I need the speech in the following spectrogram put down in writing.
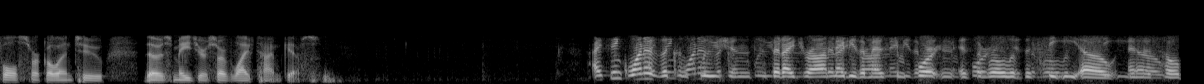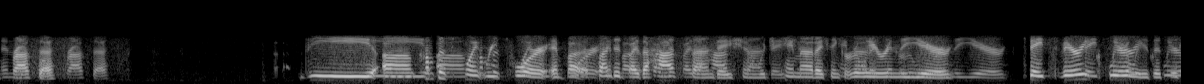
full circle into those major sort of lifetime gifts. I think one of the conclusions that I draw, maybe the most important, is the role of the CEO in this whole process. The uh, Compass Point report about, funded by the Haas Foundation, which came out I think earlier in the year, states very clearly that the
